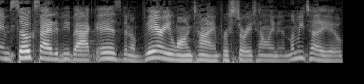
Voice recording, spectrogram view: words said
I am so excited to be back. It has been a very long time for storytelling, and let me tell you,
